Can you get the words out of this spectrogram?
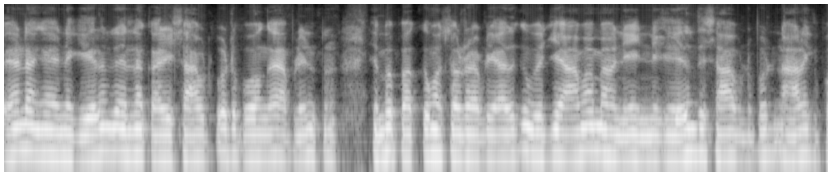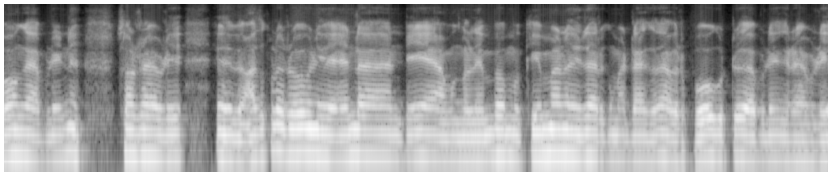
வேண்டாங்க இன்றைக்கி இருந்து எல்லாம் கறி சாப்பிட்டு போட்டு போங்க அப்படின்னு ரொம்ப பக்குவமாக சொல்கிறேன் அப்படி அதுக்கும் விஜய் ஆமாம்மா நீ இன்றைக்கி இருந்து சாப்பிட்டு போட்டு நாளைக்கு போங்க அப்படின்னு சொல்கிறேன் அப்படி அதுக்குள்ளே ரோகிணி வேண்டான்ட்டே அவங்க ரொம்ப முக்கியமான இதாக இருக்க மாட்டாங்க அவர் போகட்டும் அப்படிங்கிற. அப்படி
